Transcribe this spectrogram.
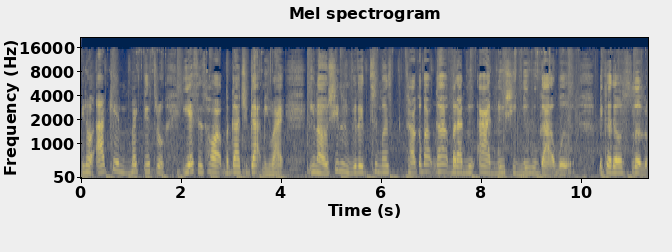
You know, I can make this through. Yes, it's hard, but God, you got me, right? You know, she didn't really too much talk about God, but I knew I knew she knew who God was. Because those little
